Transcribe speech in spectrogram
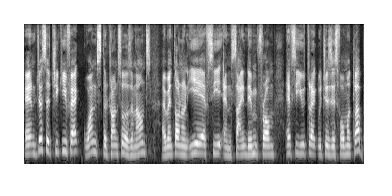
And just a cheeky fact once the transfer was announced, I went on on EAFC and signed him from FC Utrecht, which is his former club.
